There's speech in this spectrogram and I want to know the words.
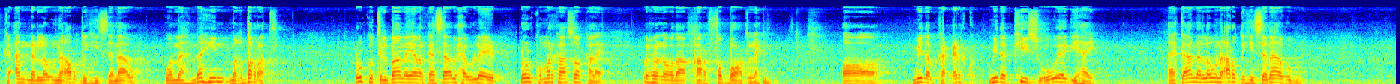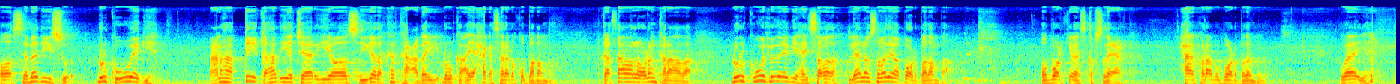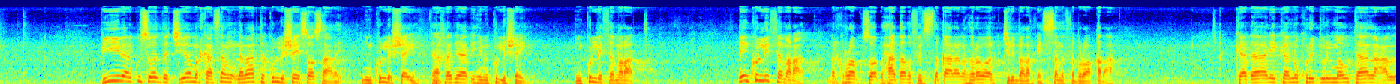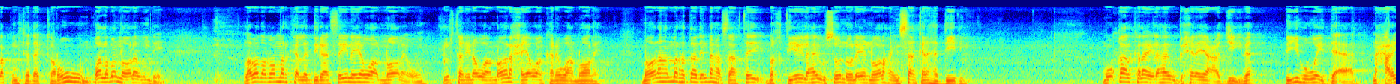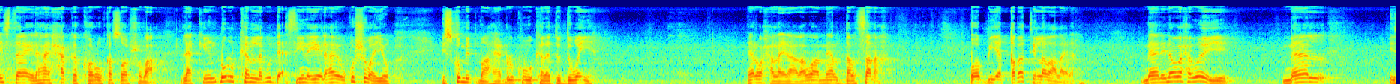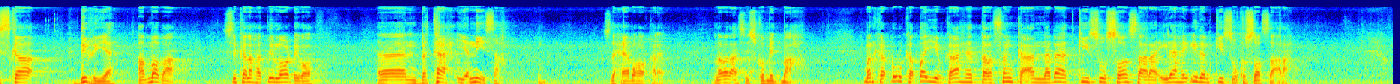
kaana lowna ardihi samaa'uh wamahmahin maqbaratin dhulku tilmaamaya markaasaa waxa uu leeyahy dhulku markaasoo kale wuxuu noqdaa qarfo boodh leh oo midabka cirku midabkiisu uu u egyahay kaana lowna ardihi samaa'uhu buui oo samadiisu dhulku u egyahay macnaha qiiqa had iyo jeer iyo siigada ka kacday dhulka ayaa xagga sareba ku badanba markaasaabaa la odhan karaaba dhulku wuxuu u egyahay samada leanno samadii baa boodh badanba oo boodhkii baa isqabsaday cerka xaga koraaba boodh badan buu. Waaya biyihii baan ku soo dejiyo markaasaan nabaata kulli shay soo saaray. Min kulli shayin fa akhrajnaa bihi min kulli shay. Min kulli amaraat min kulli amaraat markuu roobku soo baxo haddaad u fiirsata qaar aanad arki jirin baad arkaysa sanadka barwaaqada ah. Kadalika nukhriju lmowtaa lacalakum tadakaruun waa laba noole un dee. Labadaba marka la diraasaynayo waa noole uun. Dhirtanina waa noole xayawaankani waa noole noolahan mar haddaad indhaha saartay bakhtiye ilaahay uu soo nooleeya noolaha insaankana hadiidin muuqaal kale ilaahay uu bixinaya cajiiba biyuhu way da'aan naxariistana ilaahay xagga koruu ka soo shubaa. Laakiin dhulkan lagu da'siinayo ilaahay uu ku shubayo isku mid maahae dhulku wuu kala duduwan yahay. Meel waxaa la ydhahdaa waa meel dalsan ah oo biyo qabatinlabaa la ydhaha meelina waxa weeye meel iska diriya amaba si kale haddii loo dhigo bataax iyo niisa sida xeebahoo kale. Labadaasi isku mid maaha marka dhulka dayibka ah ee dalsanka ah nabaadkiisuu soo saaraa ilaahay idamkiisuu ku soo saaraa.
